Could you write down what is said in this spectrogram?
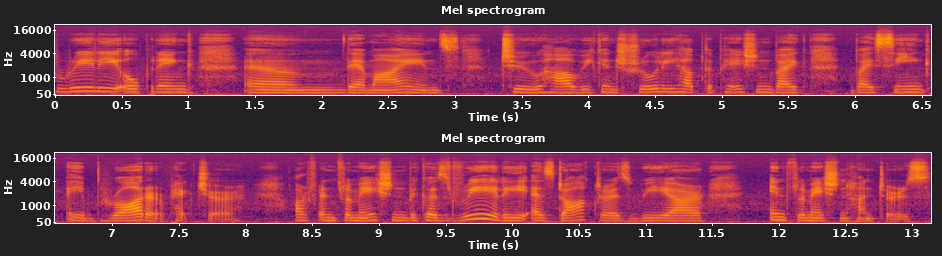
really opening um, their minds to how we can truly help the patient by by seeing a broader picture of inflammation because really as doctors we are inflammation hunters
